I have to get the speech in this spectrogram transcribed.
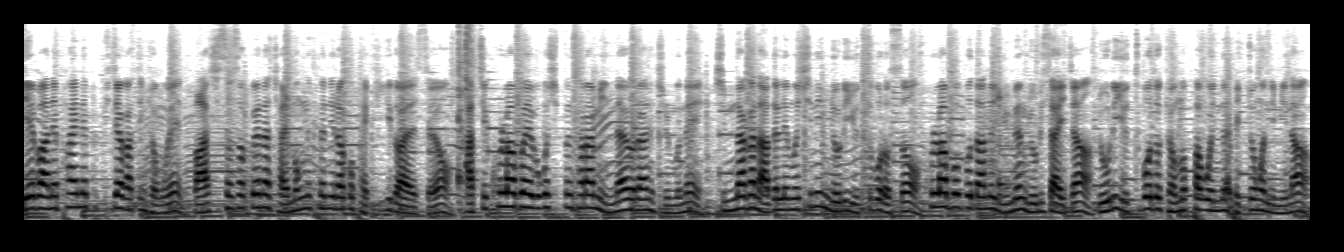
이에 반해 파인애플 피자 같은 경우엔 맛있어서 꽤나 잘 먹는 편이라고 밝히기도 하였어요. 같이 콜라보 해보고 싶은 사람이 있나요? 라는 질문에 집 나간 아들님은 신인 요리 유튜버로서 콜라보보다는 유명 요리사이자 요리 유튜버도 겸업하고 있는 백종원님이나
